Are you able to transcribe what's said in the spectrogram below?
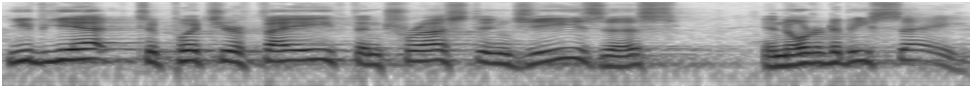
you've yet to put your faith and trust in Jesus in order to be saved.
